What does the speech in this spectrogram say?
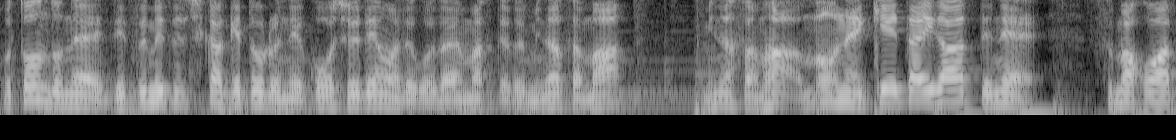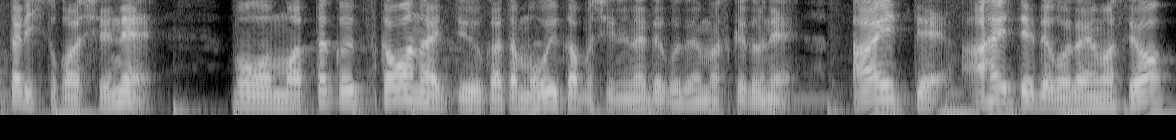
ほとんどね絶滅しかけとるね公衆電話でございますけど皆様皆様もうね携帯があってねスマホあったりとかしてねもう全く使わないという方も多いかもしれないでございますけどね。あえてあえてでございますよ。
